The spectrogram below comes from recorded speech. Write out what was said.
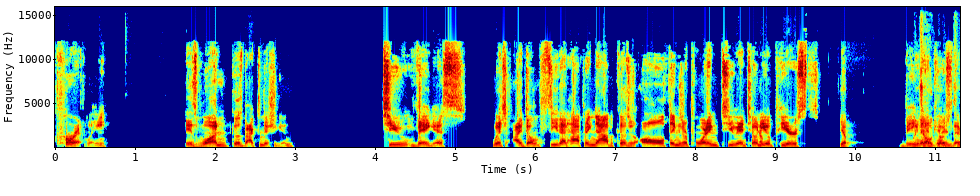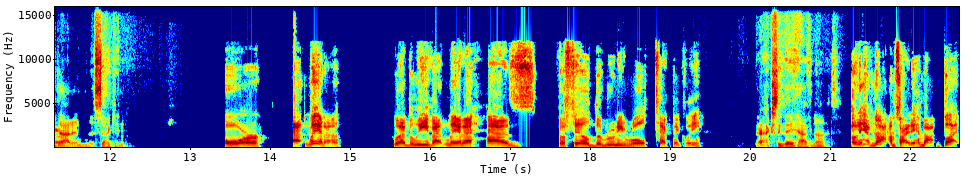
currently, is one goes back to Michigan, two Vegas, which I don't see that happening now because all things are pointing to Antonio Pierce yep, being which I'll get into there, that in a second. or Atlanta, who I believe Atlanta has fulfilled the Rooney Rule technically. Actually, they have not. Oh, they have not. I'm sorry, they have not. But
